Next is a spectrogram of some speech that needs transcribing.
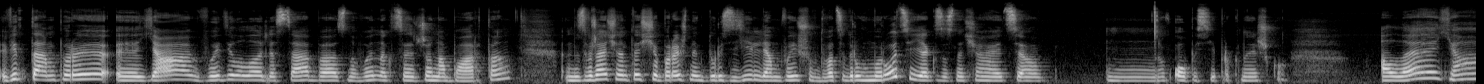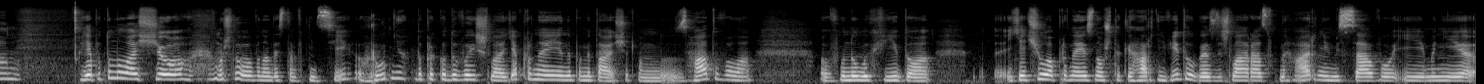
Від темпери е, я виділила для себе з новинок це Джона Барта. Незважаючи на те, що баришник дурзіллям вийшов у 22-му році, як зазначається в описі про книжку. Але я, я подумала, що можливо вона десь там в кінці грудня, до прикладу, вийшла. Я про неї не пам'ятаю, щоб там згадувала в минулих відео. Я чула про неї знову ж таки гарні відгуки. Я Зайшла раз в книгарню місцеву, і мені е,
